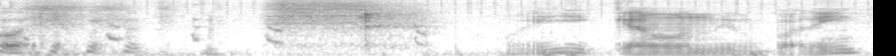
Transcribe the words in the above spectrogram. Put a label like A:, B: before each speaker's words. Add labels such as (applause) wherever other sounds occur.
A: Where (laughs)
B: Where you going, little buddy?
